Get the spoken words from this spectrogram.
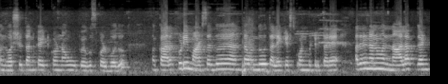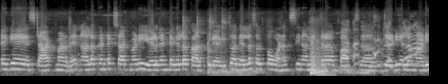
ಒಂದು ವರ್ಷದ ತನಕ ಇಟ್ಕೊಂಡು ನಾವು ಉಪಯೋಗಿಸ್ಕೊಳ್ಬೋದು. ಖಾರದ ಪುಡಿ ಮಾಡಿಸೋದು ಅಂತ ಒಂದು ತಲೆ ಕೆಡ್ಸ್ಕೊಂಡು ಬಿಟ್ಟಿರ್ತಾರೆ. ಆದರೆ ನಾನು ಒಂದು ನಾಲ್ಕು ಗಂಟೆಗೆ ಸ್ಟಾರ್ಟ್ ಮಾಡಿದೆ. ನಾಲ್ಕು ಗಂಟೆಗೆ ಸ್ಟಾರ್ಟ್ ಮಾಡಿ ಏಳು ಗಂಟೆಗೆಲ್ಲ ಖಾರದ ಪುಡಿ ಆಗಿತ್ತು. ಅದೆಲ್ಲ ಸ್ವಲ್ಪ ಒಣಗಿಸಿ ನಾನು ಈ ಥರ ಬಾಕ್ಸ್ ಜರಡಿ ಎಲ್ಲ ಮಾಡಿ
